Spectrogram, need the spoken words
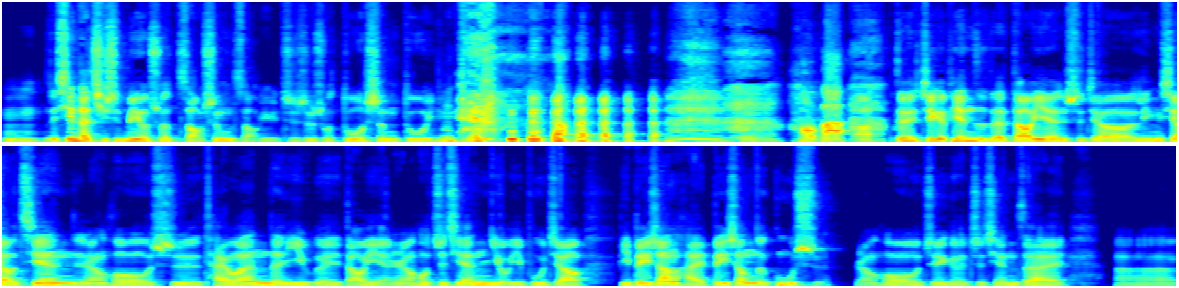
嗯，那现在其实没有说早生早育，只是说多生多育。好吧，啊，对，这个片子的导演是叫林孝谦，然后是台湾的一位导演，然后之前有一部叫《比悲伤还悲伤的故事》，然后这个之前在呃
